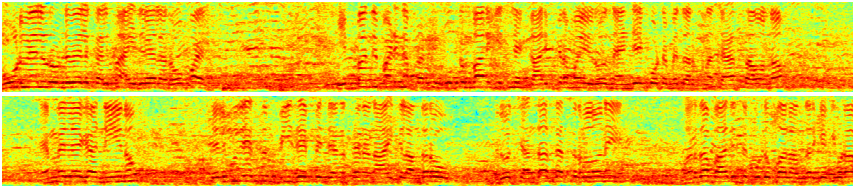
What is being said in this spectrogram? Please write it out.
మూడు వేలు రెండు వేలు కలిపి ఐదు వేల రూపాయలు. ఇబ్బంది పడిన ప్రతి కుటుంబానికి ఇచ్చే కార్యక్రమం ఈరోజు ఎన్డీఏ కూటమి తరఫున చేస్తా ఉన్నాం. ఎమ్మెల్యేగా నేను తెలుగుదేశం బీజేపీ జనసేన నాయకులు అందరూ ఈరోజు చందా సత్రంలోని వరద బాధిత కుటుంబాలందరికీ కూడా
